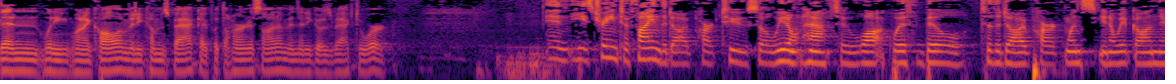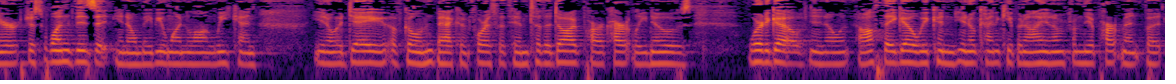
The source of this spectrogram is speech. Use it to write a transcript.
then when he when I call him and he comes back, I put the harness on him, and then he goes back to work. And he's trained to find the dog park too, so we don't have to walk with Bill to the dog park. Once, you know, we've gone there just one visit, you know, maybe one long weekend, you know, a day of going back and forth with him to the dog park. Hartley knows where to go, you know, off they go. We can, you know, kind of keep an eye on them from the apartment, but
